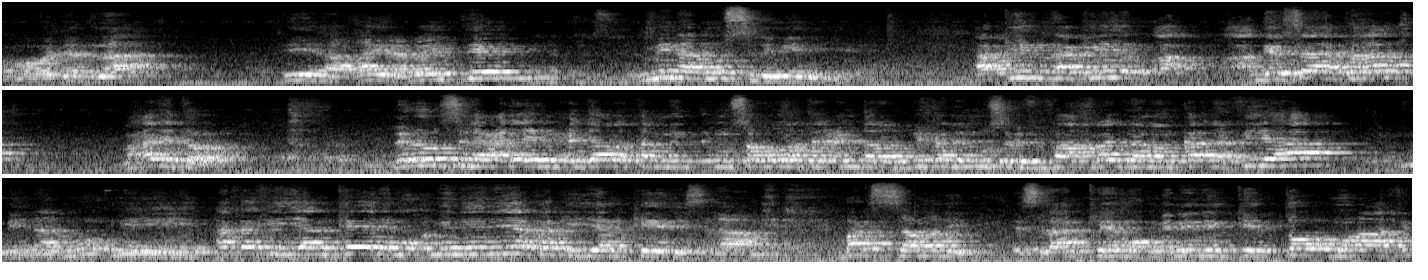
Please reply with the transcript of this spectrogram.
فما وجدنا فيها غير بيت من المسلمين. أكيد أكيد قرساء ثلاث ما حاجة ترى لنرسل عليهم حجارة من مسومة عند ربك للمسرف فأخرجنا من كان فيها من المؤمنين. أكاكي ينكير مؤمنين أكاكي ينكير إسلام. بس سمدي إسلام كي مؤمنين كتو منافق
